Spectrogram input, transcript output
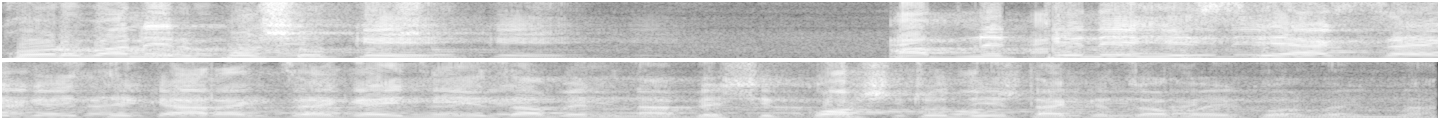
কোরবানির পশুকে আপনি টেনে হিসড়ে এক জায়গায় থেকে আরেক জায়গায় নিয়ে যাবেন না। বেশি কষ্ট দিয়ে তাকে জবাই করবেন না।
